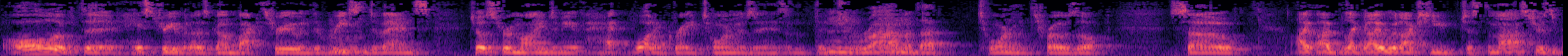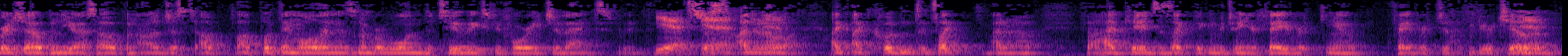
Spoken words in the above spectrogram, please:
all of the history of it I was going back through and the mm. recent events just reminded me of ha- what a great tournament it is and the mm. drama that tournament throws up. So I, I like I would actually just the Masters, the British Open, the US Open. I'll just I'll, I'll put them all in as number one the two weeks before each event. Yeah, it's just yeah, I don't know. I, I couldn't. It's like I don't know. If I had kids, it's like picking between your favorite you know favorite of your children.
